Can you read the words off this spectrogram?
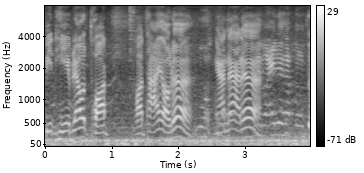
ปิดหีบแล้วถอดถอดท้ายออกเด้องานหน้าเด้อไว้ด้วยครับตรงใจ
